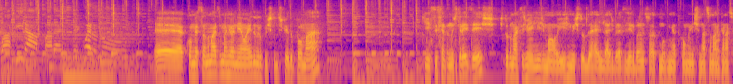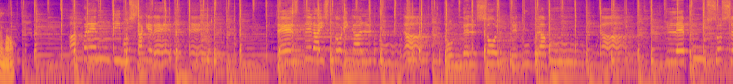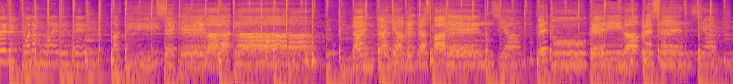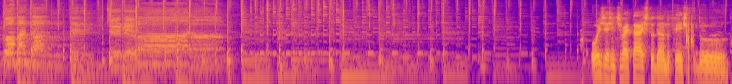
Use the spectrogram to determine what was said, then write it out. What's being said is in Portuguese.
Guajira para el recuerdo. É, começando mais uma reunião aí do Grupo de Estudos Pedro Pomar, que se senta nos três eixos, estudo marxismo-leninismo maoísmo, estudo da realidade brasileira balanço com o movimento comunista nacional e internacional. Aprendimos a quererte desde la histórica altura, donde el sol de tu bravura le puso cerco a la muerte. Aquí se quedará clara la entrañable transparencia de tu querida presencia, comandante Hoje a gente vai estar estudando o texto do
